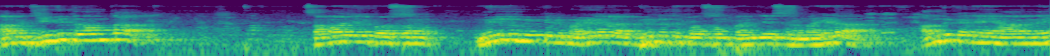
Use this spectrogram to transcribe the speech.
ఆమె జీవితమంతా సమాజం కోసం మీరు మిక్కిలి మహిళల అభ్యున్నతి కోసం పనిచేసిన మహిళ. అందుకనే ఆమెని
